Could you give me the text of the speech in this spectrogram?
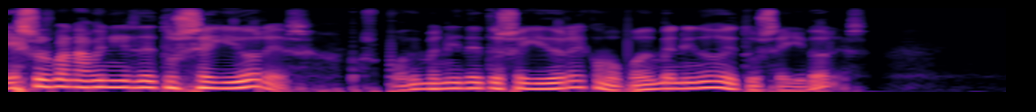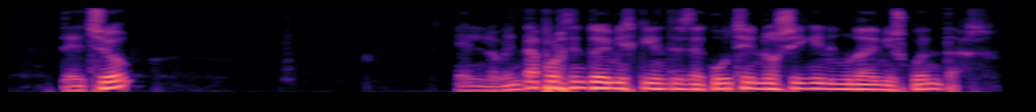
esos van a venir de tus seguidores. Pues pueden venir de tus seguidores como pueden venir de tus seguidores. De hecho, el 90% de mis clientes de coaching no siguen ninguna de mis cuentas.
